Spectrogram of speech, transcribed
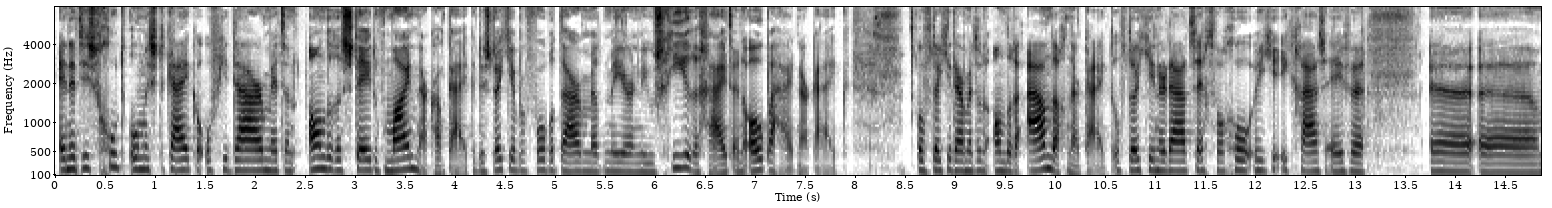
en het is goed om eens te kijken of je daar met een andere state of mind naar kan kijken. Dus dat je bijvoorbeeld daar met meer nieuwsgierigheid en openheid naar kijkt. Of dat je daar met een andere aandacht naar kijkt. Of dat je inderdaad zegt van goh, weet je, ik ga eens even. Uh, uh,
